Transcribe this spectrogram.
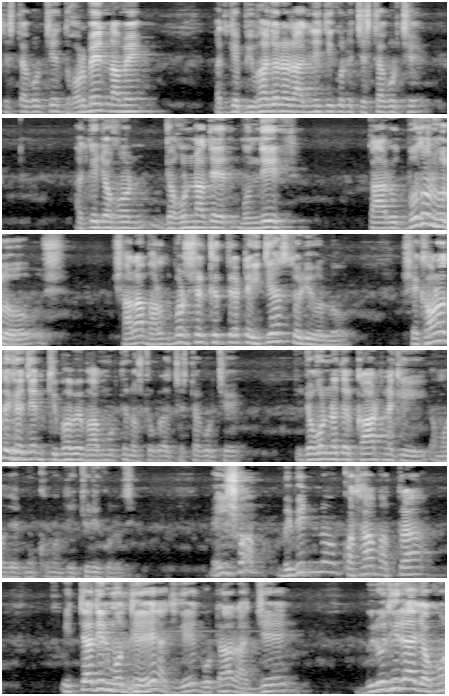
চেষ্টা করছে, ধর্মের নামে আজকে বিভাজনের রাজনীতি করে চেষ্টা করছে। আজকে যখন জগন্নাথের মন্দির তার উদ্বোধন হলো, সারা ভারতবর্ষের ক্ষেত্রে একটা ইতিহাস তৈরি হলো, সেখানেও দেখেছেন কীভাবে ভাবমূর্তি নষ্ট করার চেষ্টা করছে। জগন্নাথের কাঠ নাকি আমাদের মুখ্যমন্ত্রী চুরি করেছে। এই সব বিভিন্ন কথাবার্তা ইত্যাদির মধ্যে আজকে গোটা রাজ্যে বিরোধীরা যখন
